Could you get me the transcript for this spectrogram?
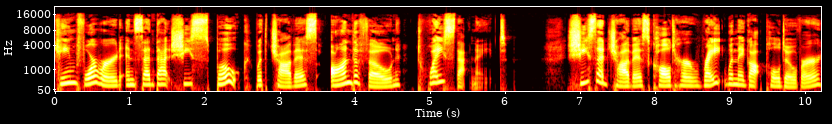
came forward and said that she spoke with Chavis on the phone twice that night. She said Chavis called her right when they got pulled over,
